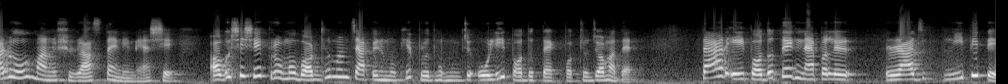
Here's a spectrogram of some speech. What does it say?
আরও মানুষ রাস্তায় নেমে আসে। অবশেষে ক্রমবর্ধমান চাপের মুখে প্রধানমন্ত্রী ওলি পদত্যাগপত্র জমা দেন। তার এই পদত্যাগ নেপালের রাজনীতিতে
